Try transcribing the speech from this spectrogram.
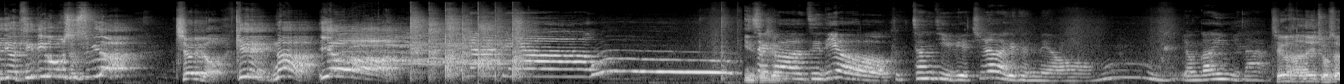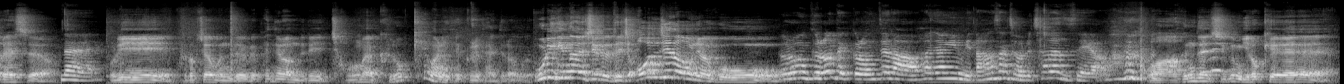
드디어 드디어 오셨습니다. 치어리더 김나연. 안녕하세요. 우! 인사 좀. 제가 드디어 극창 TV에 출연하게 됐네요. 우, 영광입니다. 제가 간단히 조사를 했어요. 네. 우리 구독자분들, 그 팬 여러분들이 정말 그렇게 많이 댓글을 달더라고요. 우리 김나연 씨는 대체 언제 나오냐고. 여러분 그런 댓글 언제나 환영입니다. 항상 저를 찾아주세요. 와, 근데 지금 이렇게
